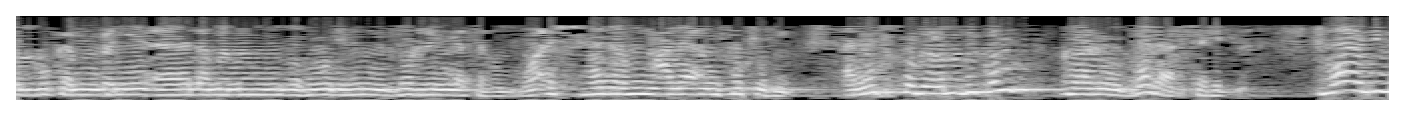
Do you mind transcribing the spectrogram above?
ربك من بني آدم من ظهورهم ذريتهم وأشهدهم على أنفسهم. ألست بربكم؟ قالوا بلى شهدنا. هذه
